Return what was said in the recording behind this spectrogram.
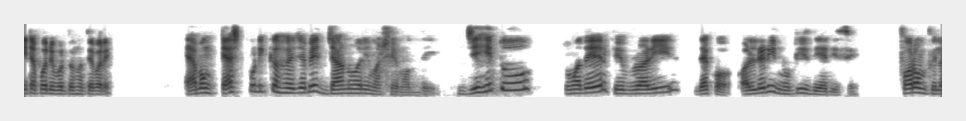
এটা পরিবর্তন হতে পারে। এবং টেস্ট পরীক্ষা হয়ে যাবে জানুয়ারি মাসের মধ্যেই। যেহেতু তোমাদের ফেব্রুয়ারির, দেখো অলরেডি নোটিশ দিয়ে দিছে। ফর্ম ফিল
